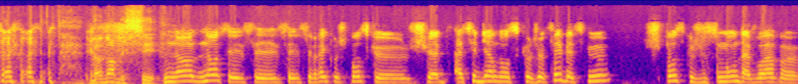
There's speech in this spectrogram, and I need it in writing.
non, non, mais c'est. Non, non, c'est vrai que je pense que je suis assez bien dans ce que je fais parce que je pense que justement d'avoir euh,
